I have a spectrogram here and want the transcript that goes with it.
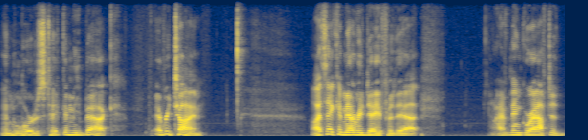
And the Lord has taken me back every time. I thank Him every day for that. I've been grafted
